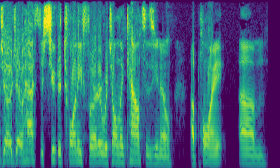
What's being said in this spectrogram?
JoJo has to shoot a twenty footer, which only counts as you know a point. Um,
